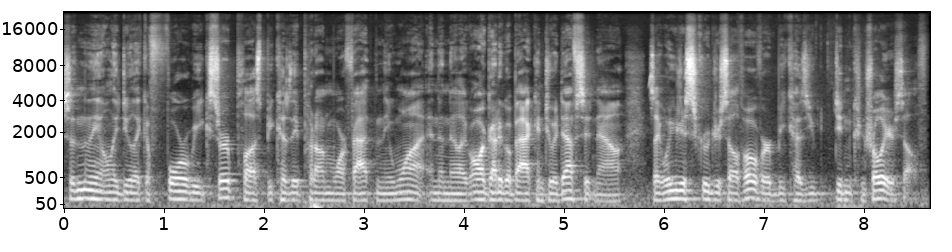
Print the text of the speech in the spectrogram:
So then they only do like a four week surplus because they put on more fat than they want, and then they're like, oh, I got to go back into a deficit now. It's like, well, you just screwed yourself over because you didn't control yourself.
